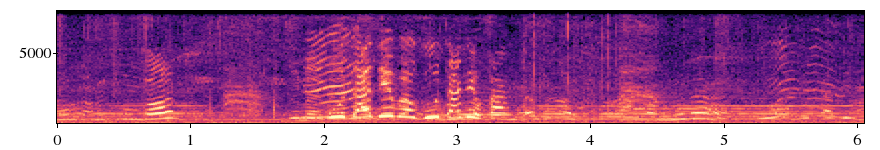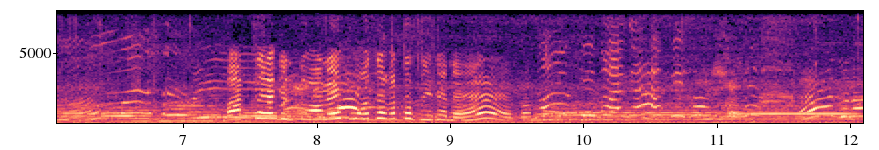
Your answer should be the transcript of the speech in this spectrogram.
গরুটা অনেক সুন্দর। গুতা দিব গুতা দিব বাচ্চারা কিন্তু অনেক মজা করতেছে এখানে হ্যাঁ হ্যাঁ, দুলা।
